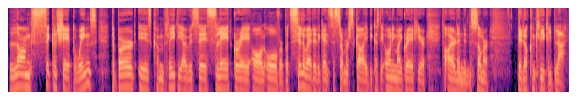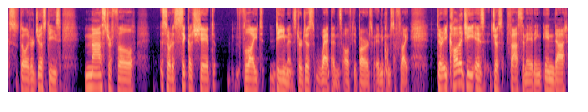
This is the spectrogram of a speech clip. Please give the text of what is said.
long sickle-shaped wings. The bird is completely, I would say, slate grey all over, but silhouetted against the summer sky because they only migrate here to Ireland in the summer. They look completely black. So they're just these masterful sort of sickle shaped flight demons. They're just weapons of the birds when it comes to flight. Their ecology is just fascinating in that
